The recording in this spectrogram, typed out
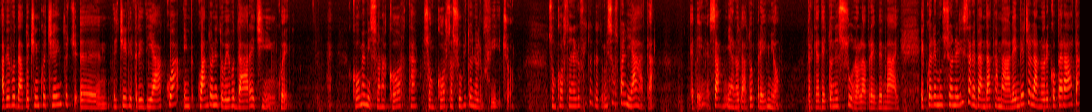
avevo dato 500 eh, decilitri di acqua in, quando ne dovevo dare 5. Eh, come mi sono accorta? Sono corsa subito nell'ufficio, sono corsa nell'ufficio e ho detto mi sono sbagliata. Ebbene, sa, mi hanno dato premio perché ha detto nessuno l'avrebbe mai e quell'emulsione lì sarebbe andata male, invece l'hanno recuperata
